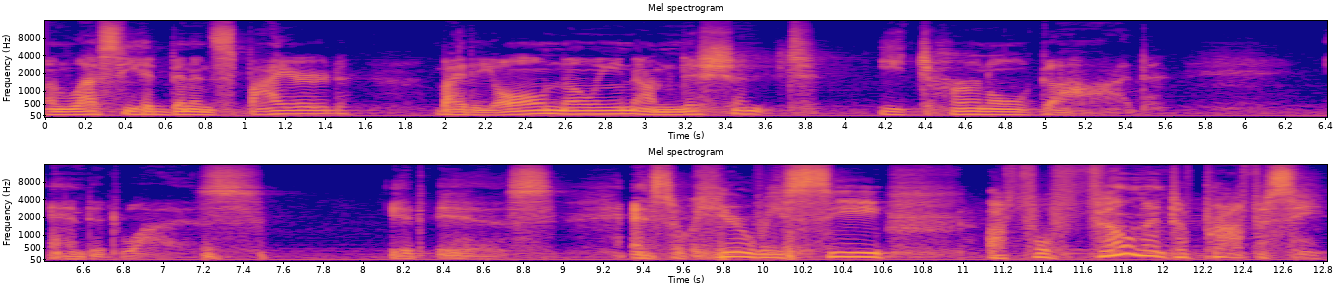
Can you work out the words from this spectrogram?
unless he had been inspired by the all knowing, omniscient, eternal God. And it was. It is. And so here we see a fulfillment of prophecy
